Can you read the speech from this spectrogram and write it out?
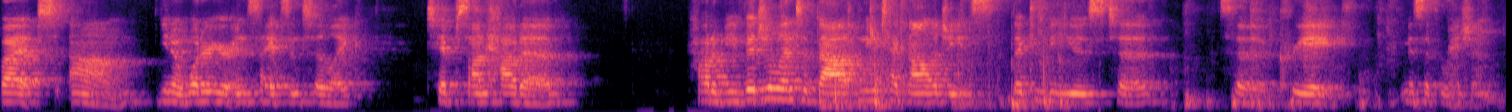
but um, you know what are your insights into like tips on how to how to be vigilant about new technologies that can be used to to create misinformation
